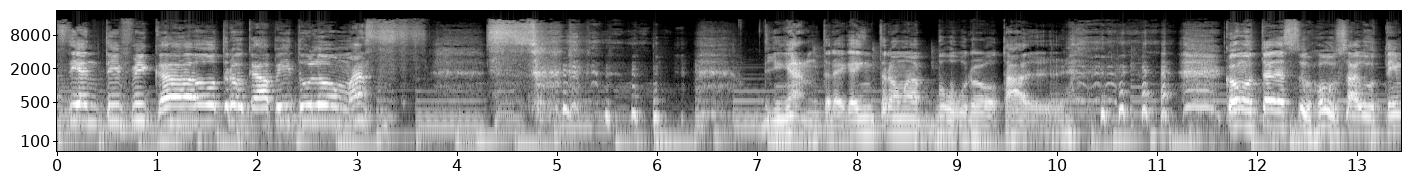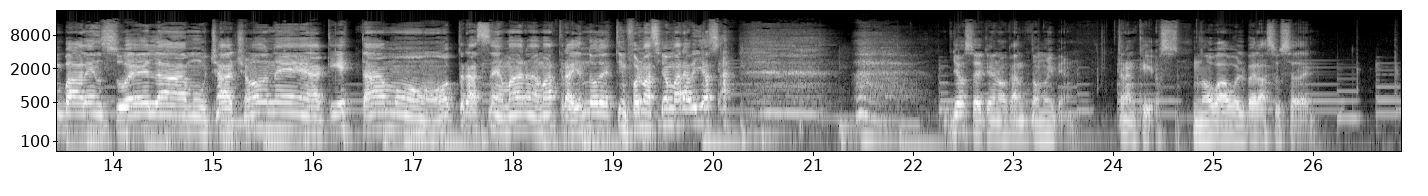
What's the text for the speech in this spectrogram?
Científica, otro capítulo más. Diantre, qué intro más brutal. Con ustedes su host Agustín Valenzuela, muchachones, aquí estamos otra semana más trayéndole esta información maravillosa. Yo sé que no canto muy bien, tranquilos, no va a volver a suceder.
